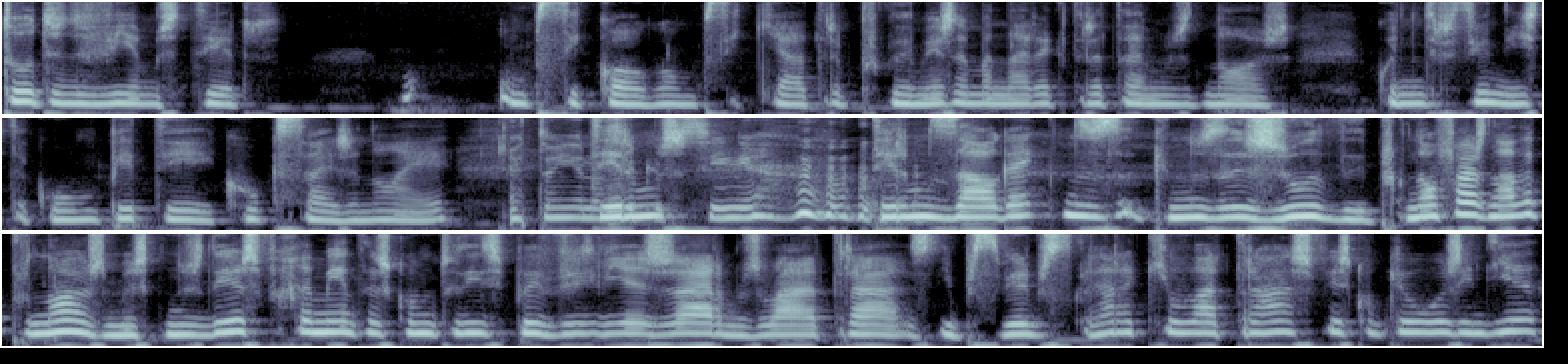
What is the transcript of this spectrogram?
todos devíamos ter um psicólogo um psiquiatra, porque da mesma maneira que tratamos de nós com a nutricionista, com um PT, com o que seja, não é? Então, eu não termos, termos alguém que nos, que nos ajude, porque não faz nada por nós, mas que nos dê as ferramentas, como tu dizes, para viajarmos lá atrás e percebermos se calhar aquilo lá atrás fez com que eu hoje em dia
